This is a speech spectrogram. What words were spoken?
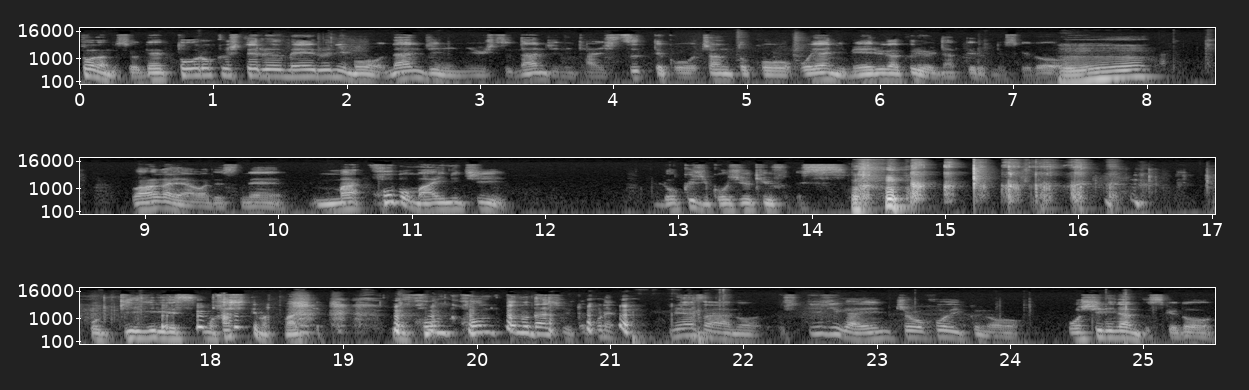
そうなんですよで登録してるメールにも何時に入室何時に退出ってこうちゃんとこう親にメールが来るようになってるんですけど。我が家はですね、ま、ほぼ毎日6時59分です。もうギリギリです。もう走ってます、マジで。ほん本当のダッシュで、これ、皆さん、あの、7時が延長保育のお尻なんですけど、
